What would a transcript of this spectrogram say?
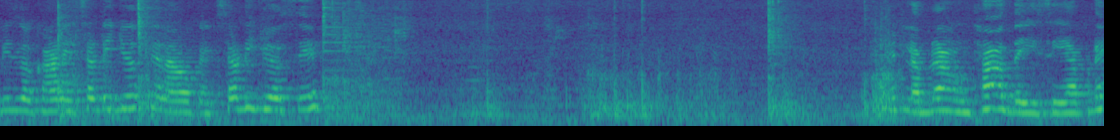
બીજો ઘાણી સડી ગયો છે ને આવો કંઈક સડી ગયો છે. એટલા બ્રાઉન થવા છીએ આપણે.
